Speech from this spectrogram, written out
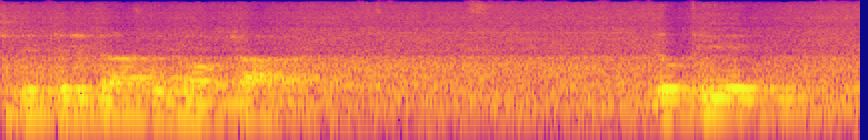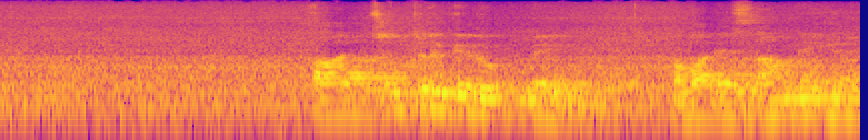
श्री तिलकराज मल्होत्रा जो कि आज चित्र के रूप में हमारे सामने हैं,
